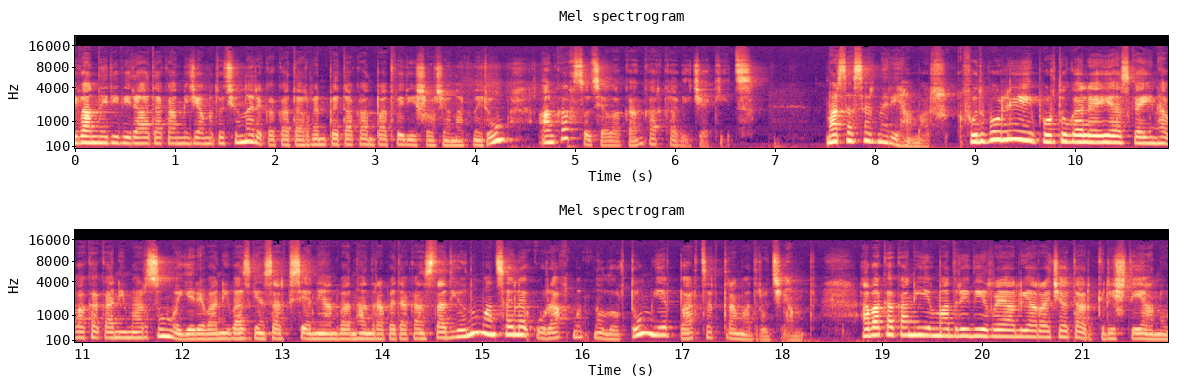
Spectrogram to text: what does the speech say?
Հիվանդների վիրահատական միջամտությունները կկատարվեն պետական պատվերի շրջանակներում անկախ սոցիալական կարգավիճակից։ Մարզասերների համար. Ֆուտբոլի Պորտուգալիայի ազգային հավաքականի մարզումը Երևանի Վազգեն Սարգսյանի անվան հանրապետական ստադիոնում անցել է ուրախ մթնոլորտում եւ բարձր տրամադրությամբ։ Հավաքականի եւ Մադրիդի Ռեալի առաջատար Կրիշտիանո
